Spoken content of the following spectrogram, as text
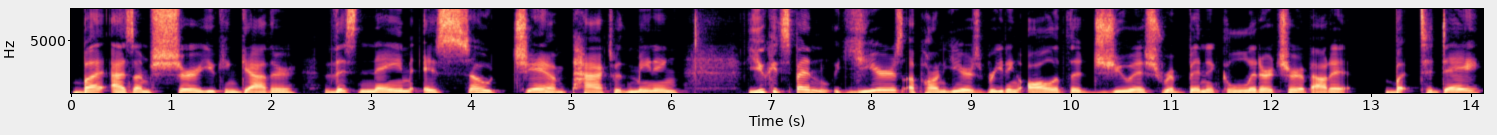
But as I'm sure you can gather, this name is so jam packed with meaning. You could spend years upon years reading all of the Jewish rabbinic literature about it, but today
